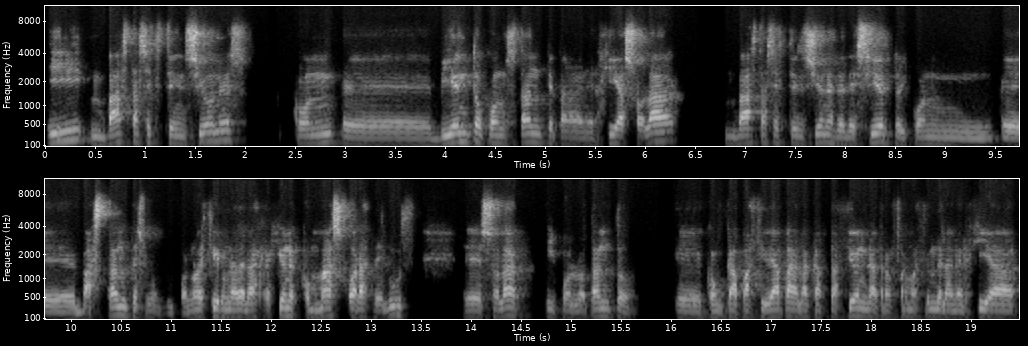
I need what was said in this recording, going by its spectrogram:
y vastas extensiones con eh, viento constante para la energía solar, vastas extensiones de desierto y con eh, bastantes, por no decir una de las regiones con más horas de luz eh, solar y por lo tanto con capacidad para la captación y la transformación de la energía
